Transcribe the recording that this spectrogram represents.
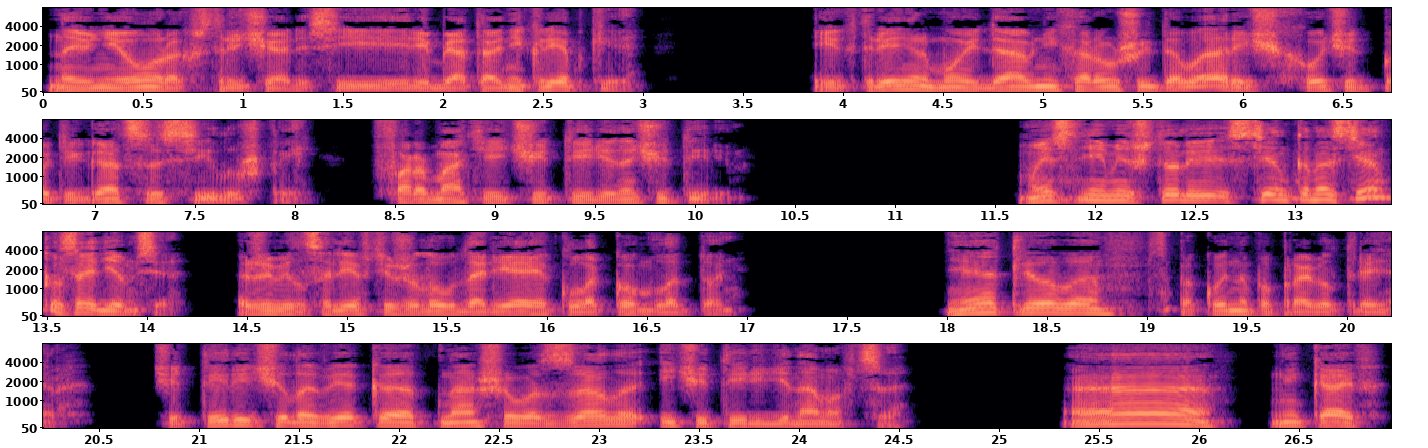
на юниорах встречались, и ребята они крепкие. Их тренер мой давний хороший товарищ, хочет потягаться силушкой в формате четыре на четыре. Мы с ними, что ли, стенка на стенку сойдемся? — оживился Лев, тяжело ударяя кулаком в ладонь. «Нет, Лева», — спокойно поправил тренер. «Четыре человека от нашего зала и четыре динамовца». «А, не кайф».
